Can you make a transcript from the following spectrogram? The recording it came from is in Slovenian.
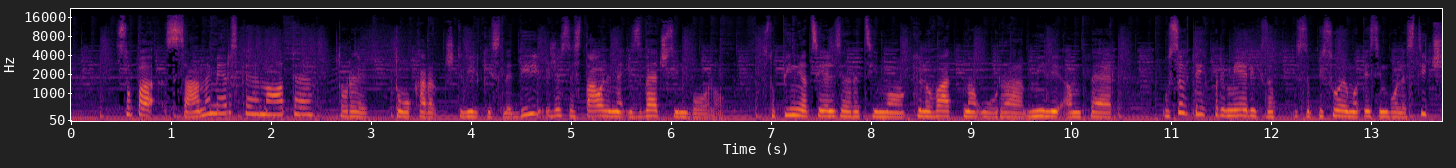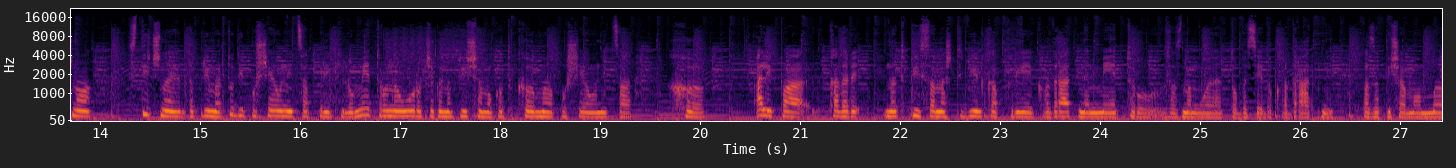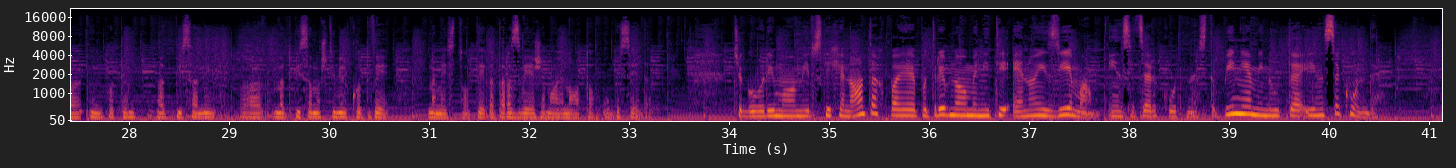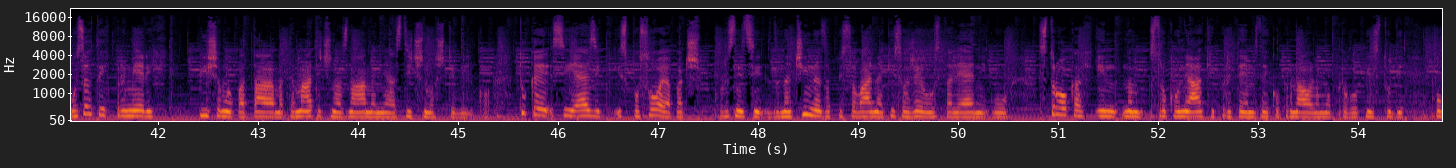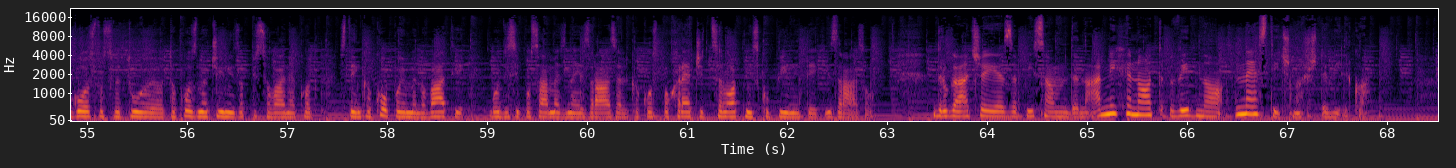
So pa same merske enote, torej to, kar številki sledi, že sestavljene iz več simbolov. Stopinja Celzija, recimo kilovatna ura, miliamper. V vseh teh primerih zapisujemo te simbole stično. Stično je naprimer tudi poševnica pri kilometru na uro, če ga napišemo kot km poševnica, h ali pa kadar je nadpisana številka pri kvadratnem metru, zaznamuje to besedo kvadratni, pa zapišemo m in potem nadpisani, uh, nadpisano številko dve, namesto tega, da razvežemo enoto v besede. Če govorimo o mirskih enotah, pa je potrebno omeniti eno izjemo in sicer kotne stopinje, minute in sekunde. V vseh teh primerih pišemo pa ta matematična znamenja, stično številko. Tukaj si jezik izposoja pač v resnici načine zapisovanja, ki so že ustaljeni v strokah in nam strokovnjaki pri tem, zdaj ko prenavljamo pravopis, tudi pogosto svetujejo tako z načini zapisovanja, kot s tem, kako poimenovati bodi si posamezne izraze ali kako spohreči celotni skupini teh izrazov. Drugače je zapisom denarnih enot vedno nestično številko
